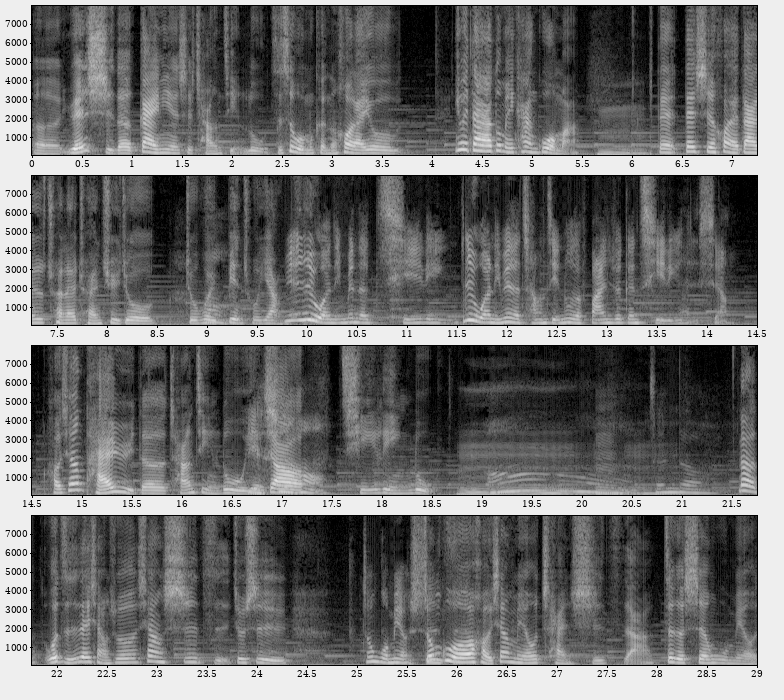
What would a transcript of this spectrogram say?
呃原始的概念是长颈鹿，只是我们可能后来又因为大家都没看过嘛，嗯，但但是后来大家就传来传去就就会哦变出样子。因为日文里面的麒麟，日文里面的长颈鹿的发音就跟麒麟很像，好像台语的长颈鹿也叫哦。麒麟鹿。嗯。哦，嗯。真的，那我只是在想说，像狮子，就是中国没有狮子中国好像没有产狮子啊，这个生物没有。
